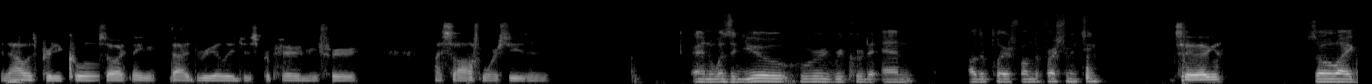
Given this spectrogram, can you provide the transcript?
and that was pretty cool. So I think that really just prepared me for my sophomore season. And was it you who were recruited and other players from the freshman team? Say that again. So like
